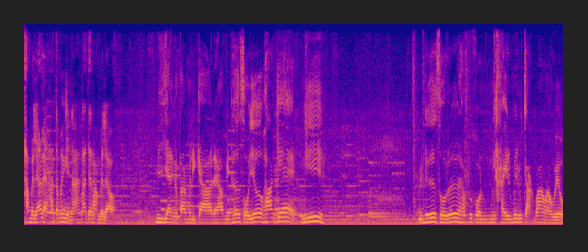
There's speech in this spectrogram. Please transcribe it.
ทำไปแล้วแหละถ้าจะไม่ผิดนะ น่าจะทำไปแล้ว มีแยนกับตันอเมริกานะครับวินเทอร์โซเยอร์ภาคแยกนี่วินเทอร์โซเยอร์ครับทุกคนมีใครไม่รู้จักบ้างมาเวล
